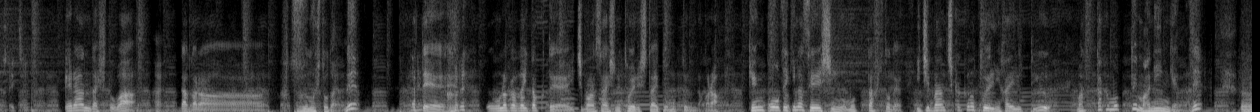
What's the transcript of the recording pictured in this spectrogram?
ました1位。選んだ人ははい。だから普通の人だよね。だってお腹が痛くて一番最初にトイレしたいと思ってるんだから健康的な精神を持った人だよ一番近くのトイレに入るっていう全くもって真人間だね。うん、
